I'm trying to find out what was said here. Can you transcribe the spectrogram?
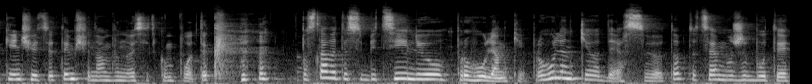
закінчується тим, що нам виносять компотик. Поставити собі цілю прогулянки, прогулянки Одесою. Тобто, це може бути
